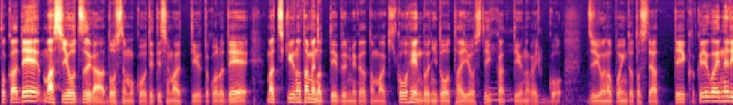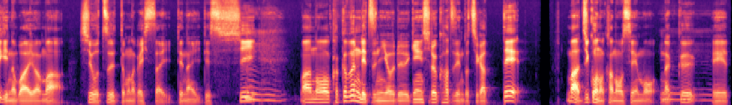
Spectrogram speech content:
とかで、まあ、CO2 がどうしてもこう出てしまうっていうところで、まあ、地球のためのっていう文脈だとまあ気候変動にどう対応していくかっていうのが一個重要なポイントとしてあって核融合エネルギーの場合はまあ CO2 ってものが一切出ないですし、あ、あの核分裂による原子力発電と違って、まあ、事故の可能性もなく、えーっ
